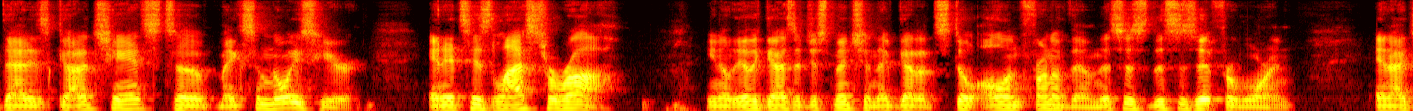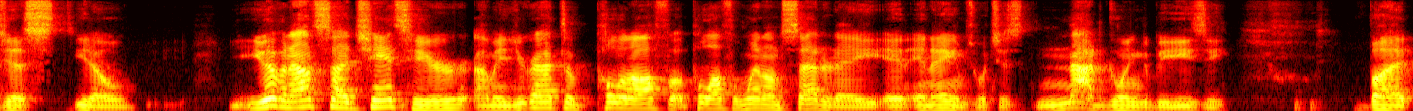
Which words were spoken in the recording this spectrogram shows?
that has got a chance to make some noise here, and it's his last hurrah. You know, the other guys I just mentioned, they've got it still all in front of them. This is this is it for Warren, and I just you know you have an outside chance here. I mean, you're to have to pull it off, pull off a win on Saturday in, in, Ames, which is not going to be easy. But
